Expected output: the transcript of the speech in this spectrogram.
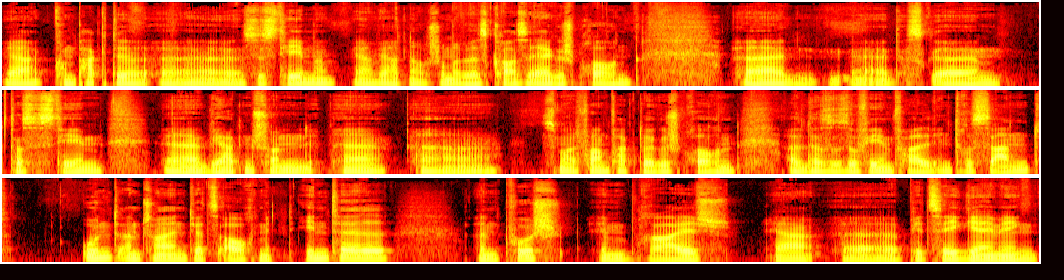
ja, kompakte äh, Systeme. Ja, wir hatten auch schon mal über das Corsair gesprochen. Äh, äh das, äh, das System. Äh, wir hatten schon Small Form Factor gesprochen. Also das ist auf jeden Fall interessant und anscheinend jetzt auch mit Intel ein Push im Bereich ja, äh, PC Gaming.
